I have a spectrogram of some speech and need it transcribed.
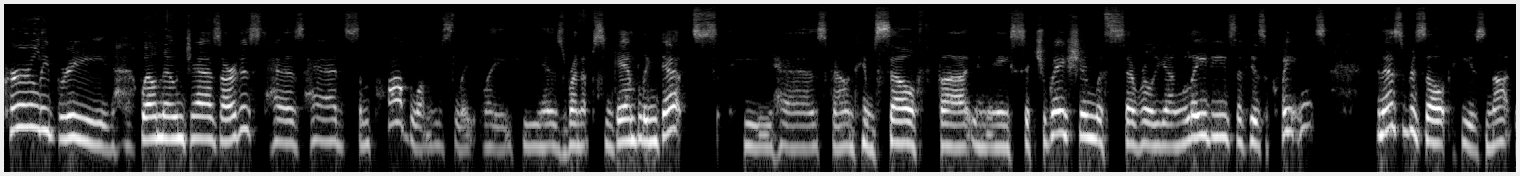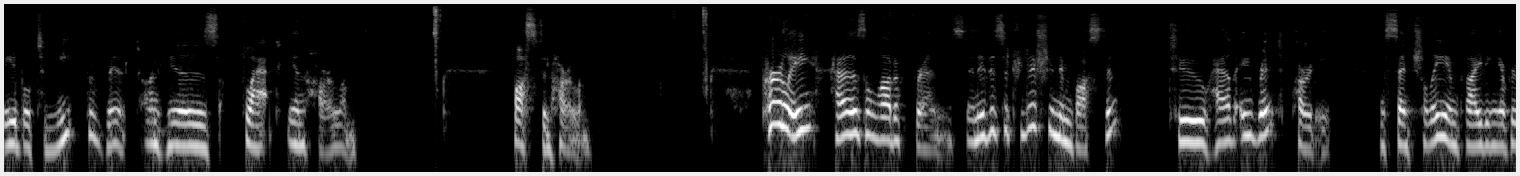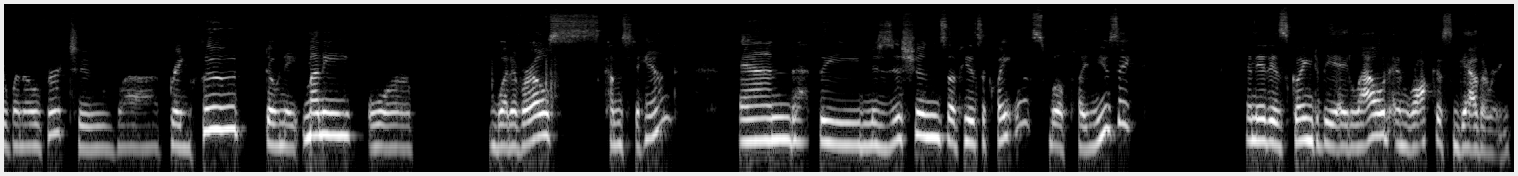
Pearlie Breed, well known jazz artist, has had some problems lately. He has run up some gambling debts. He has found himself uh, in a situation with several young ladies of his acquaintance and as a result, he is not able to meet the rent on his flat in Harlem, Boston, Harlem. Pearlie has a lot of friends, and it is a tradition in Boston to have a rent party, essentially inviting everyone over to uh, bring food, donate money, or whatever else comes to hand. And the musicians of his acquaintance will play music and it is going to be a loud and raucous gathering.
